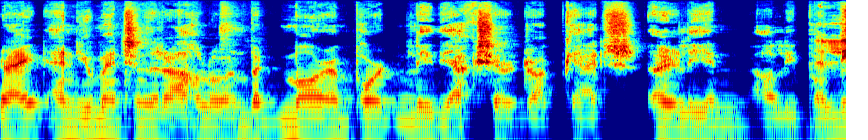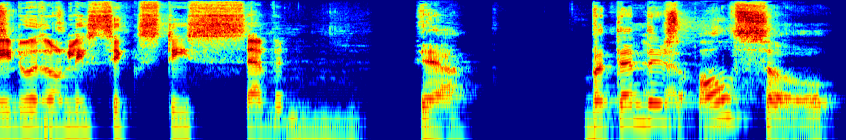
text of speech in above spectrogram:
right? And you mentioned the Rahul one, but more importantly, the Akshar drop catch early in Ollie. The lead was only sixty-seven. Yeah, but then there's also,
